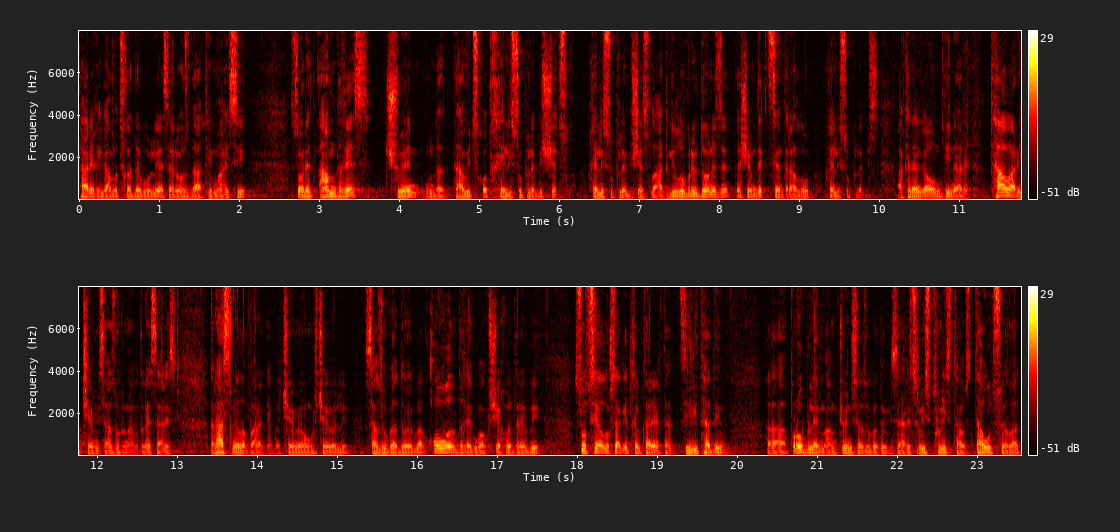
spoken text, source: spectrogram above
თარიღი გამოცხადებულია, ეს არის 30 მაისი. სწორედ ამ დღეს ჩვენ უნდა დავიწყოთ ხელისუფლების შეცვლა. ხელისუფლების შეცვლა ადგილობრივ დონეზე და შემდეგ ცენტრალურ ხელისუფლების. აქედან გამომდინარე, თავარი ჩემი საზრუნავი დღეს არის რას მელაპარაკება ჩემი მომრჩეველი, საზოგადოება, ყოველ დღე გვაქვს შეხვედრები სოციალურ საკითხებთან ერთად. ძირითადი პრობლემა ჩვენი საზოგადოების არის, რომ ის თulis თავს დაუცველად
